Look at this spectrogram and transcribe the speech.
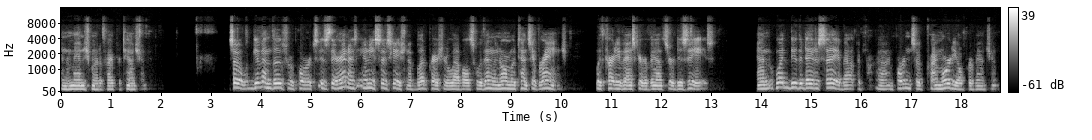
in the management of hypertension. So, given those reports, is there any, any association of blood pressure levels within the normotensive range with cardiovascular events or disease? And what do the data say about the uh, importance of primordial prevention?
